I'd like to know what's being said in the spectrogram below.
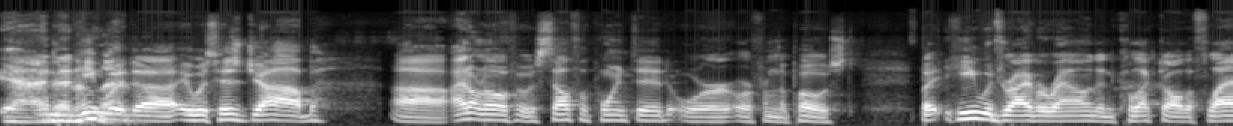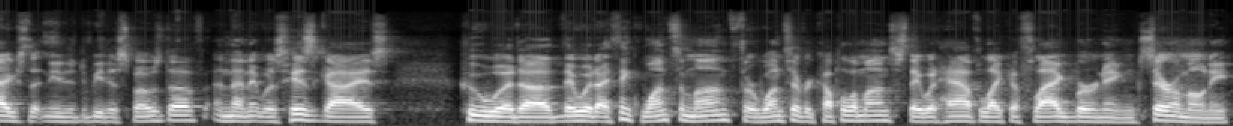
Yeah, I and then didn't he know would. Uh, it was his job. Uh, I don't know if it was self-appointed or or from the post, but he would drive around and collect all the flags that needed to be disposed of, and then it was his guys who would uh, they would I think once a month or once every couple of months they would have like a flag burning ceremony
